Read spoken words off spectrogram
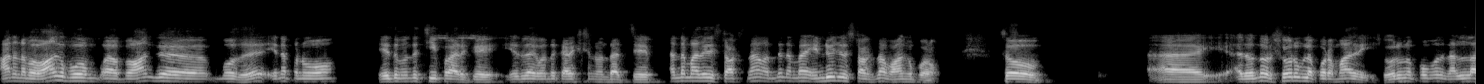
ஆனா நம்ம வாங்க போ வாங்கும் போது என்ன பண்ணுவோம்? எது வந்து சீப்பா இருக்கு? எதுல வந்து கரெக்ஷன் வந்தாச்சு? அந்த மாதிரி ஸ்டாக்ஸ் தான் வந்து நம்ம இண்டிவிஜுவல் ஸ்டாக்ஸ் தான் வாங்க போறோம். ஸோ அது வந்து ஒரு ஷோரூம்ல போற மாதிரி. ஷோரூம்ல போகும்போது நல்லா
